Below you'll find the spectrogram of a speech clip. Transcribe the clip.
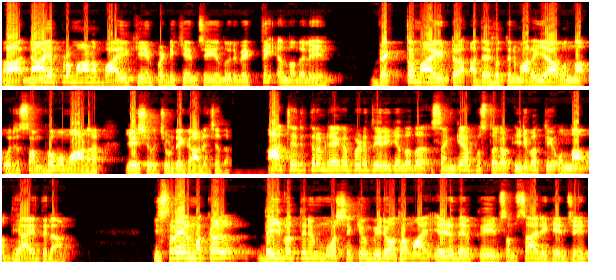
ന്യായപ്രമാണം വായിക്കുകയും പഠിക്കുകയും ചെയ്യുന്ന ഒരു വ്യക്തി എന്ന നിലയിൽ വ്യക്തമായിട്ട് അദ്ദേഹത്തിനും അറിയാവുന്ന ഒരു സംഭവമാണ് യേശു ചൂണ്ടിക്കാണിച്ചത്. ആ ചരിത്രം രേഖപ്പെടുത്തിയിരിക്കുന്നത് സംഖ്യാപുസ്തകം ഇരുപത്തി ഒന്നാം അധ്യായത്തിലാണ്. ഇസ്രായേൽ മക്കൾ ദൈവത്തിനും മോശയ്ക്കും വിരോധമായി എഴുന്നേൽക്കുകയും സംസാരിക്കുകയും ചെയ്തു.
